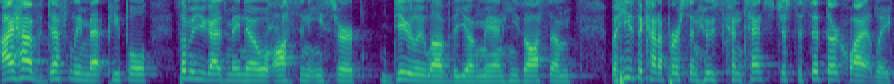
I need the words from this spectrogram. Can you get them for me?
I have definitely met people, some of you guys may know Austin Easter, dearly love the young man, he's awesome. But he's the kind of person who's content just to sit there quietly.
